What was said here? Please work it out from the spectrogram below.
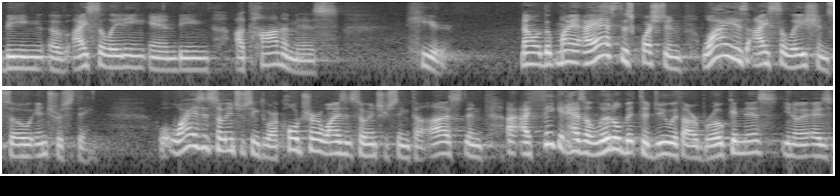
being of isolating and being autonomous here. Now, the, my, I asked this question: Why is isolation so interesting? Why is it so interesting to our culture? Why is it so interesting to us? And I think it has a little bit to do with our brokenness. You know, as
